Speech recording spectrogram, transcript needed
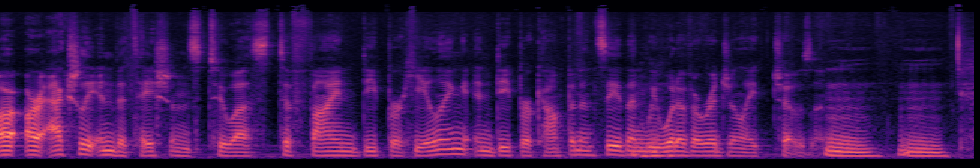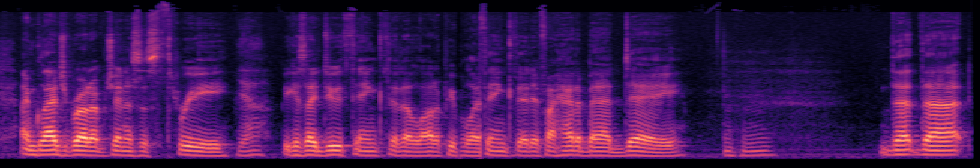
are, are actually invitations to us to find deeper healing and deeper competency than we mm-hmm. would have originally chosen. Mm-hmm. I'm glad you brought up Genesis 3 Yeah. because I do think that a lot of people think that if I had a bad day, mm-hmm. that that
